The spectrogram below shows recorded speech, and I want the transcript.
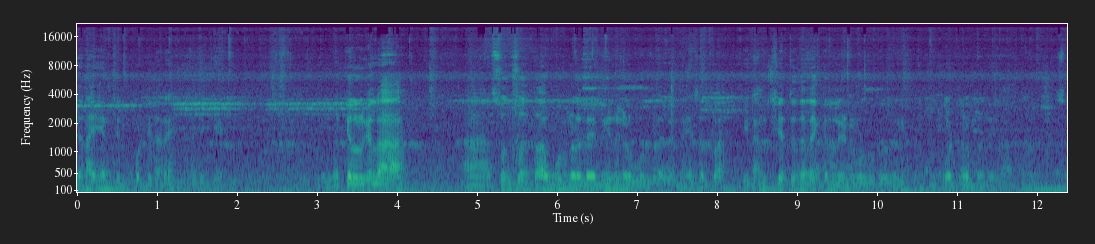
ಜನ ಏನು ತಿಳ್ಕೊಟ್ಟಿದ್ದಾರೆ ಕೊಟ್ಟಿದ್ದಾರೆ ಅದಕ್ಕೆ. ಇನ್ನು ಕೆಲವ್ರಿಗೆಲ್ಲ ಸ್ವಂತ ಸ್ವಂತ ಊರುಗಳಲ್ಲೇ ಲೀಡ್ಗಳ ಊರುಗಳಲ್ಲೇ ಸ್ವಲ್ಪ ಈ ನನ್ನ ಕ್ಷೇತ್ರದಲ್ಲೇ ಕೆಲವು ಲೀಡ್ಗಳ ಊರುಗಳಲ್ಲಿ ಓಟ್ಗಳು ಬಂದಿಲ್ಲ ಸೊ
